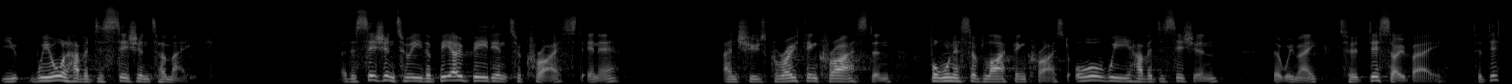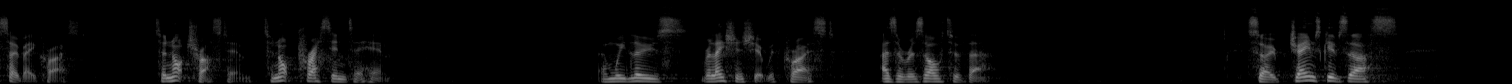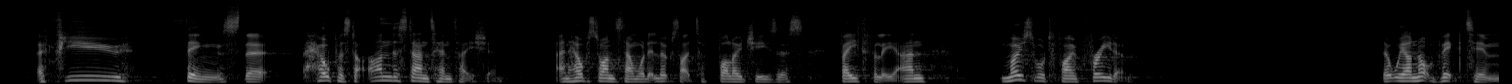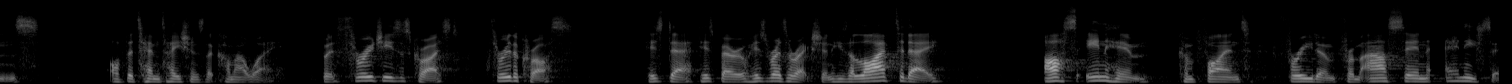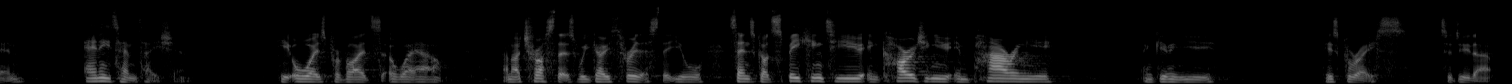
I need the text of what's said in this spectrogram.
you, we all have a decision to make. A decision to either be obedient to Christ in it and choose growth in Christ and fullness of life in Christ, or we have a decision that we make to disobey, to disobey Christ, to not trust Him, to not press into Him. And we lose relationship with Christ as a result of that. So, James gives us a few things that help us to understand temptation and help us to understand what it looks like to follow Jesus faithfully, and most of all, to find freedom. That we are not victims of the temptations that come our way, but through Jesus Christ, through the cross, his death, his burial, his resurrection, he's alive today. Us in him can find freedom from our sin, any sin, any temptation. He always provides a way out. And I trust that as we go through this, that you will sense God speaking to you, encouraging you, empowering you, and giving you his grace to do that.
